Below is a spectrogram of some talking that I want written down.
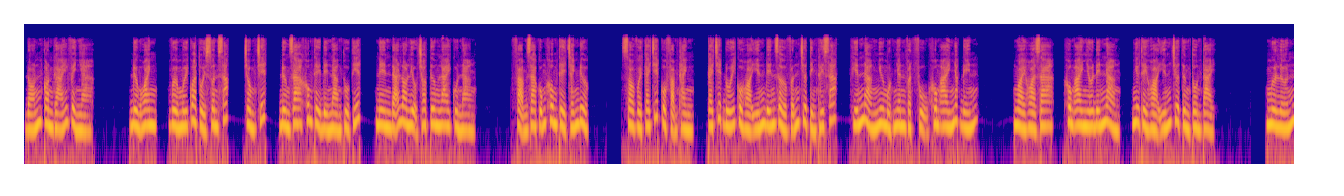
đón con gái về nhà. Đường oanh, vừa mới qua tuổi xuân sắc, chồng chết, đường ra không thể để nàng thủ tiết, nên đã lo liệu cho tương lai của nàng. Phạm gia cũng không thể tránh được. So với cái chết của Phạm Thành, cái chết đuối của Hòa Yến đến giờ vẫn chưa tìm thấy xác, khiến nàng như một nhân vật phụ không ai nhắc đến. Ngoài Hòa Gia, không ai nhớ đến nàng, như thể Hòa Yến chưa từng tồn tại. Mưa lớn,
